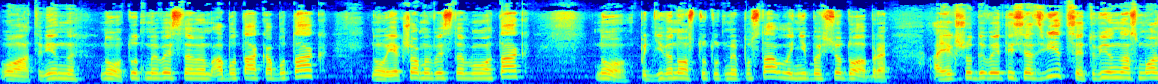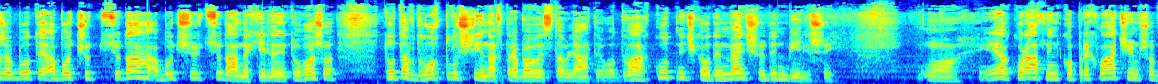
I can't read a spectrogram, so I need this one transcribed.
от, він, ну, тут ми виставимо або так, або так. Ну, якщо ми виставимо так, ну, по 90 тут ми поставили, ніби все добре. А якщо дивитися звідси, то він у нас може бути або чуть сюди, або чуть сюди нахилений. Того що тут в двох площинах треба виставляти. От два кутничка, один менший, один більший. О, і акуратненько прихвачуємо, щоб.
